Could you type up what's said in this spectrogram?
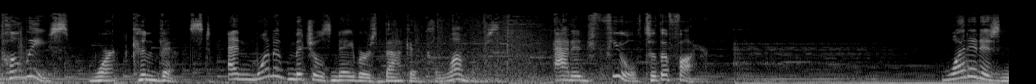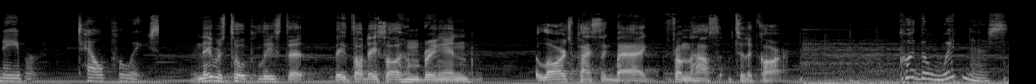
police weren't convinced. And one of Mitchell's neighbors back in Columbus added fuel to the fire. What did his neighbor tell police? Neighbors told police that they thought they saw him bring in a large plastic bag from the house to the car. Could the witness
